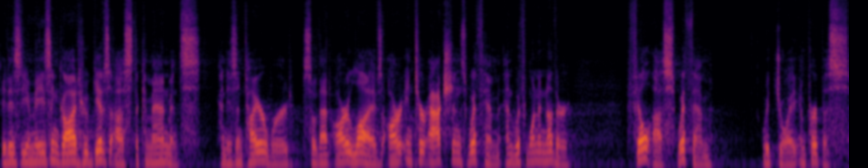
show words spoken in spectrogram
It is the amazing God who gives us the commandments and his entire word so that our lives, our interactions with him and with one another, fill us with them with joy and purpose.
